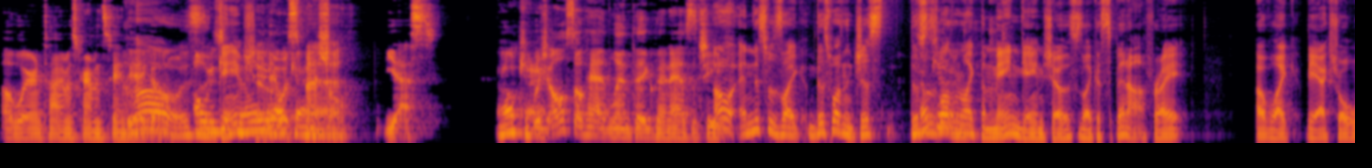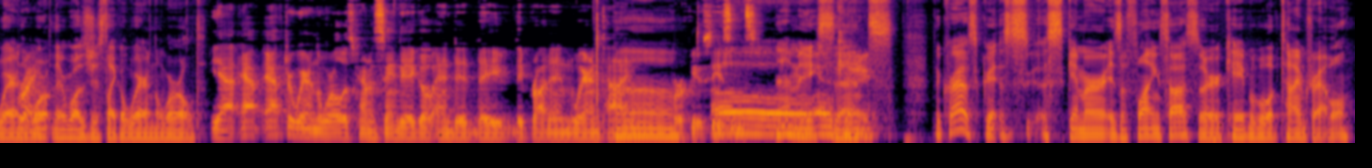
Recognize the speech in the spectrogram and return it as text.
of Where in Time is Carmen Sandiego. Oh, this Oh, is is a it game really? show. it was okay. special. Yes. Okay. Which also had Lynn Thigpen as the chief. Oh, and this was like this wasn't just this No was, wasn't like the main game show. This is like a spin-off, right? Of like the actual Where in Right. the World. There was just like a Where in the World. Yeah, af- after Where in the World is Carmen Sandiego ended, they they brought in Where in Time Oh. for a few seasons. Oh, That makes okay. sense. The cryo sk- s- skimmer is a flying saucer capable of time travel.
